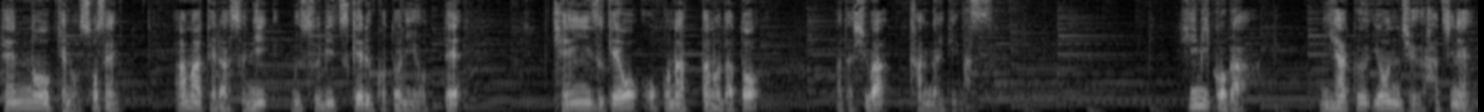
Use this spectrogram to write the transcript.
天皇家の祖先アマテラスに結びつけることによって権威づけを行ったのだと私は考えています。卑弥呼が248年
